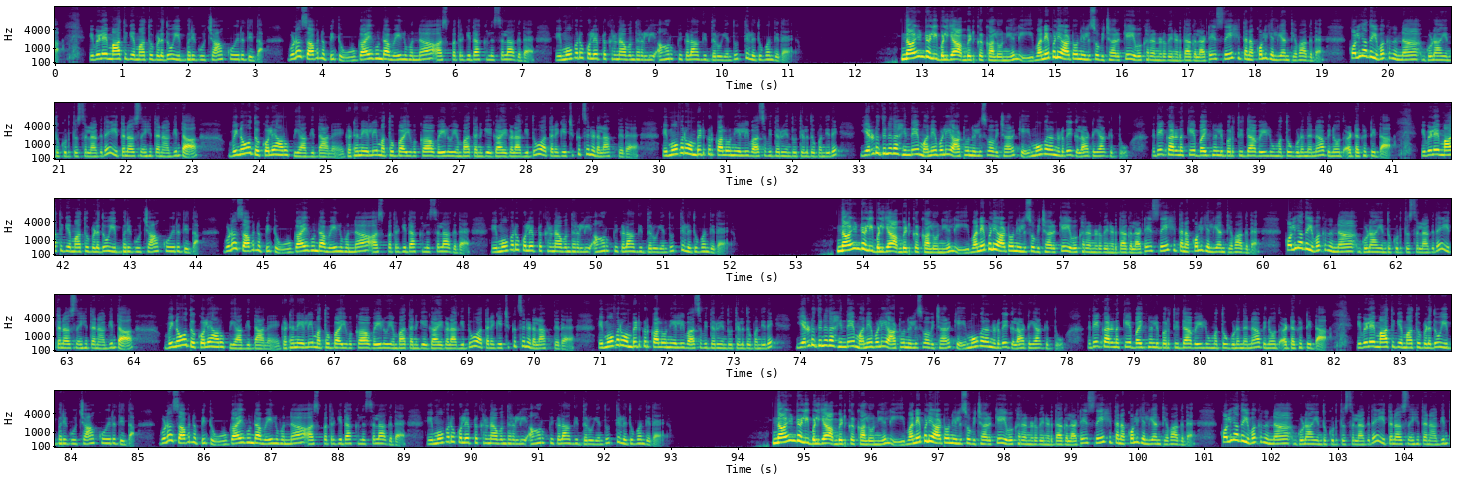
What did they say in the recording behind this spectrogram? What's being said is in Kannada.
ಈ ವೇಳೆ ಮಾತಿಗೆ ಮಾತು ಬೆಳೆದು ಇಬ್ಬರಿಗೂ ಚಾಕು ಇರಿದಿದ್ದ. ಗುಣ ಸಾವನ್ನಪ್ಪಿದ್ದು ಗಾಯಗೊಂಡ ಮೇಲುವನ್ನ ಆಸ್ಪತ್ರೆಗೆ ದಾಖಲಿಸಲಾಗಿದೆ. ಈ ಮೂವರು ಕೊಲೆ ಪ್ರಕರಣ ಒಂದರಲ್ಲಿ ಆರೋಪಿಗಳಾಗಿದ್ದರು ಎಂದು ತಿಳಿದು ಬಂದಿದೆ. ನಾಯಂಡಳ್ಳಿ ಬಳಿಯ ಅಂಬೇಡ್ಕರ್ ಕಾಲೋನಿಯಲ್ಲಿ ಮನೆ ಬಳಿ ಆಟೋ ನಿಲ್ಲಿಸುವ ವಿಚಾರಕ್ಕೆ ಯುವಕರ ನಡುವೆ ನಡೆದ ಗಲಾಟೆ ಸ್ನೇಹಿತನ ಕೊಲೆಯಲ್ಲಿ ಅಂತ್ಯವಾಗಿದೆ. ಕೊಲೆಯಾದ ಯುವಕನನ್ನ ಗುಣ ಎಂದು ಗುರುತಿಸಲಾಗಿದೆ. ಈತನ ಸ್ನೇಹಿತನಾಗಿದ್ದ ವಿನೋದ್ ಕೊಲೆ ಆರೋಪಿಯಾಗಿದ್ದಾನೆ. ಘಟನೆಯಲ್ಲಿ ಮತ್ತೊಬ್ಬ ಯುವಕ ವೇಲು ಎಂಬಾತನಿಗೆ ಗಾಯಗಳಾಗಿದ್ದು, ಆತನಿಗೆ ಚಿಕಿತ್ಸೆ ನೀಡಲಾಗುತ್ತಿದೆ ಈ ಮೂವರು ಅಂಬೇಡ್ಕರ್ ಕಾಲೋನಿಯಲ್ಲಿ ವಾಸವಿದ್ದರು ಎಂದು ತಿಳಿದು ಬಂದಿದೆ. ಎರಡು ದಿನದ ಹಿಂದೆ ಮನೆ ಬಳಿ ಆಟೋ ನಿಲ್ಲಿಸುವ ವಿಚಾರಕ್ಕೆ ಮೂವರ ನಡುವೆ ಗಲಾಟೆಯಾಗಿತ್ತು. ಇದೇ ಕಾರಣಕ್ಕೆ ಬೈಕ್ನಲ್ಲಿ ಬರುತ್ತಿದ್ದ ವೇಲು ಮತ್ತು ಗುಣನನ್ನ ವಿನೋದ್ ಅಡ್ಡಗಟ್ಟಿದ್ದ. ಈ ವೇಳೆ ಮಾತಿಗೆ ಮಾತು ಬೆಳೆದು ಇಬ್ಬರಿಗೂ ಚಾಕು ಇರಿದಿದ್ದ. ಗುಣ ಸಾವನ್ನಪ್ಪಿದ್ದು, ಗಾಯಗೊಂಡ ಮೇಲುವನ್ನ ಆಸ್ಪತ್ರೆಗೆ ದಾಖಲಿಸಲಾಗಿದೆ. ಈ ಮೂವರು ಕೊಲೆ ಪ್ರಕರಣ ಒಂದರಲ್ಲಿ ಆರೋಪಿಗಳಾಗಿದ್ದರು ಎಂದು ತಿಳಿದು ಬಂದಿದೆ. ನಾಯಂಡಳ್ಳಿ ಬಳಿಯ ಅಂಬೇಡ್ಕರ್ ಕಾಲೋನಿಯಲ್ಲಿ ಮನೆ ಬಳಿ ಆಟೋ ನಿಲ್ಲಿಸುವ ವಿಚಾರಕ್ಕೆ ಯುವಕರ ನಡುವೆ ನಡೆದ ಗಲಾಟೆ ಸ್ನೇಹಿತನ ಕೊಲೆಯಲ್ಲಿ ಅಂತ್ಯವಾಗಿದೆ. ಕೊಲೆಯಾದ ಯುವಕನನ್ನ ಗುಣ ಎಂದು ಗುರುತಿಸಲಾಗಿದೆ. ಈತನ ಸ್ನೇಹಿತನಾಗಿದ್ದ ವಿನೋದ್ ಕೊಲೆ ಆರೋಪಿಯಾಗಿದ್ದಾನೆ. ಘಟನೆಯಲ್ಲಿ ಮತ್ತೊಬ್ಬ ಯುವಕ ವೇಲು ಎಂಬಾತನಿಗೆ ಗಾಯಗಳಾಗಿದ್ದು ಆತನಿಗೆ ಚಿಕಿತ್ಸೆ ನೀಡಲಾಗುತ್ತಿದೆ ಈ ಮೂವರು ಅಂಬೇಡ್ಕರ್ ಕಾಲೋನಿಯಲ್ಲಿ ವಾಸವಿದ್ದರು ಎಂದು ತಿಳಿದು ಬಂದಿದೆ. ಎರಡು ದಿನದ ಹಿಂದೆ ಮನೆ ಬಳಿ ಆಟೋ ನಿಲ್ಲಿಸುವ ವಿಚಾರಕ್ಕೆ ಮೂವರ ನಡುವೆ ಗಲಾಟೆಯಾಗಿತ್ತು. ಇದೇ ಕಾರಣಕ್ಕೆ ಬೈಕ್ನಲ್ಲಿ ಬರುತ್ತಿದ್ದ ವೇಲು ಮತ್ತು ಗುಣನನ್ನ ವಿನೋದ್ ಅಡ್ಡಗಟ್ಟಿದ್ದ. ಈ ವೇಳೆ ಮಾತಿಗೆ ಮಾತು ಬೆಳೆದು ಇಬ್ಬರಿಗೂ ಚಾಕು ಇರಿದಿದ್ದ. ಗುಣ ಸಾವನ್ನಪ್ಪಿದ್ದು ಗಾಯಗೊಂಡ ಮೇಲುವನ್ನ ಆಸ್ಪತ್ರೆಗೆ ದಾಖಲಿಸಲಾಗಿದೆ. ಈ ಮೂವರು ಕೊಲೆ ಪ್ರಕರಣ ಒಂದರಲ್ಲಿ ಆರೋಪಿಗಳಾಗಿದ್ದರು ಎಂದು ತಿಳಿದು ಬಂದಿದೆ. ನಾಯಂಡಳ್ಳಿ ಬಳಿಯ ಅಂಬೇಡ್ಕರ್ ಕಾಲೋನಿಯಲ್ಲಿ ಮನೆ ಬಳಿ ಆಟೋ ನಿಲ್ಲಿಸುವ ವಿಚಾರಕ್ಕೆ ಯುವಕರ ನಡುವೆ ನಡೆದ ಗಲಾಟೆ ಸ್ನೇಹಿತನ ಕೊಲೆಯಲ್ಲಿ ಅಂತ್ಯವಾಗಿದೆ. ಕೊಲೆಯಾದ ಯುವಕನನ್ನ ಗುಣ ಎಂದು ಗುರುತಿಸಲಾಗಿದೆ. ಈತನ ಸ್ನೇಹಿತನಾಗಿದ್ದ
